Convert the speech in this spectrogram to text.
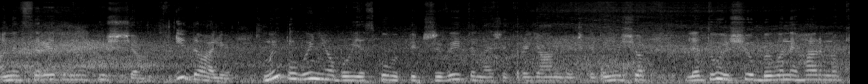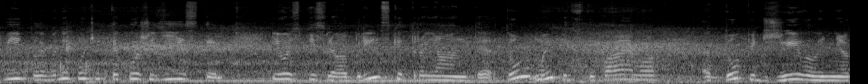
а не всередину куща. І далі ми повинні обов'язково підживити наші трояндочки, тому що для того, щоб вони гарно квітли, вони хочуть також їсти. І ось після обрізки троянди, то ми підступаємо до підживлення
